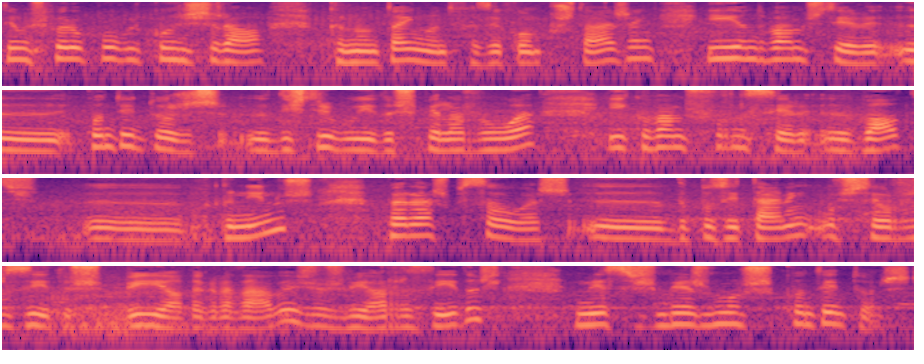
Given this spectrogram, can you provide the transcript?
temos para o público em geral que não tem onde fazer compostagem e onde vamos ter eh, contentores distribuídos pela rua e que vamos fornecer eh, baldes eh, pequeninos para as pessoas eh, depositarem os seus resíduos biodegradáveis, os biorresíduos, nesses mesmos contentores.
